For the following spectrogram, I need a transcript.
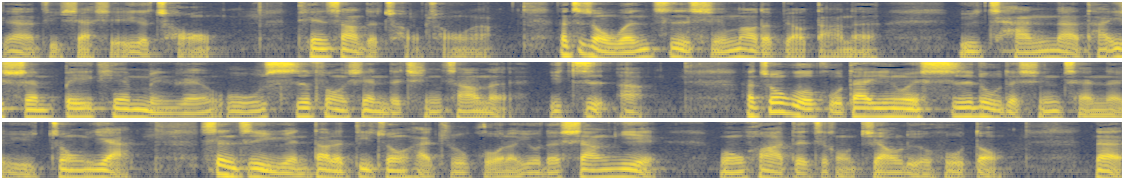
呃，底下写一个虫，天上的虫虫啊。那这种文字形貌的表达呢，与蚕呢，他一生悲天悯人、无私奉献的情操呢一致啊。那中国古代因为丝路的形成呢，与中亚，甚至于远到了地中海诸国了，有了商业文化的这种交流互动，那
